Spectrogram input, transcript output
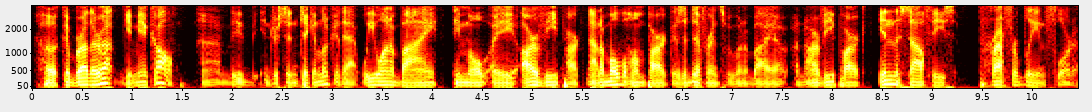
hook a brother up. Give me a call. Uh, be interested in taking a look at that. We want to buy a, mo- a RV park, not a mobile home park. There's a difference. We want to buy a, an RV park in the Southeast, preferably in Florida.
